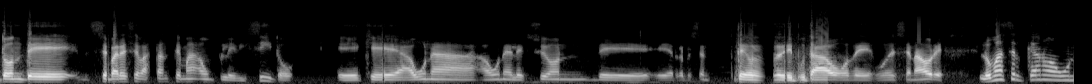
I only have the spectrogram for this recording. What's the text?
donde se parece bastante más a un plebiscito que a una, a una elección de representantes o de diputados o de, o de senadores. Lo más cercano a un,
